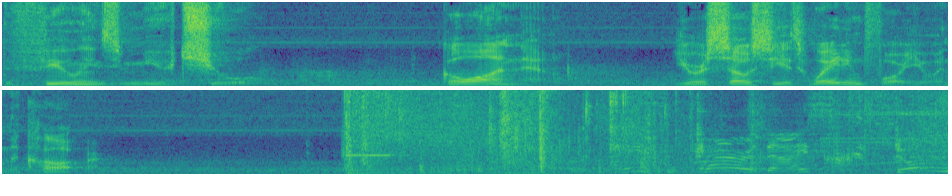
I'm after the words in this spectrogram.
The feeling's mutual. Go on now. Your associate's waiting for you in the car. Paradise. Don't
